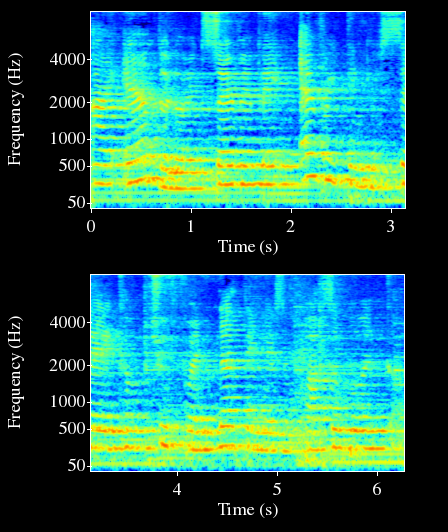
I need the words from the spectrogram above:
I am the Lord's servant. May everything you say come true, for nothing is impossible in God.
